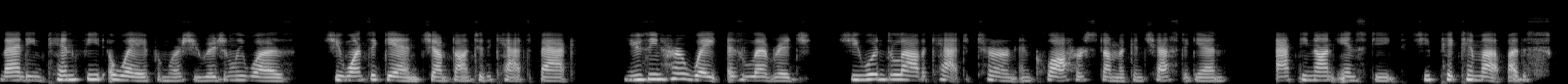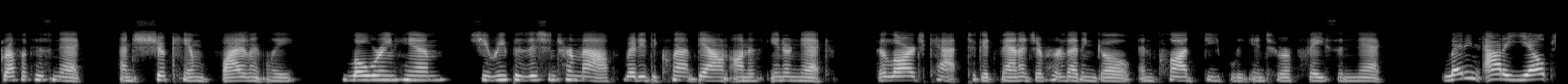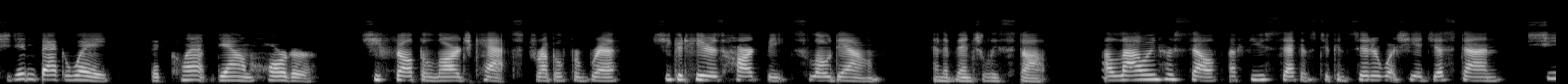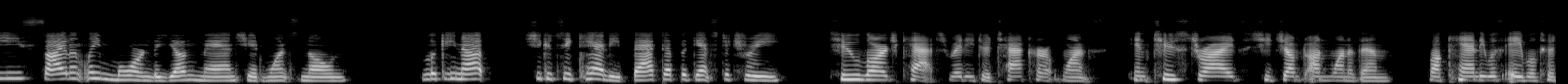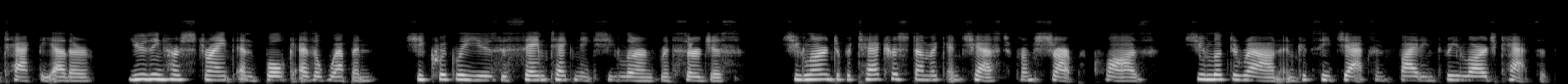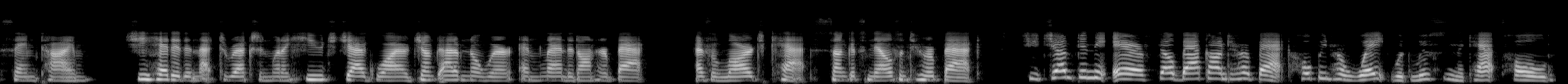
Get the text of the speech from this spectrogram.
Landing ten feet away from where she originally was, she once again jumped onto the cat's back. Using her weight as leverage, she wouldn't allow the cat to turn and claw her stomach and chest again. Acting on instinct, she picked him up by the scruff of his neck and shook him violently. Lowering him, she repositioned her mouth, ready to clamp down on his inner neck. The large cat took advantage of her letting go and clawed deeply into her face and neck. Letting out a yelp, she didn't back away, but clamped down harder. She felt the large cat struggle for breath. She could hear his heartbeat slow down and eventually stop. Allowing herself a few seconds to consider what she had just done, she silently mourned the young man she had once known. Looking up, she could see Candy backed up against a tree. Two large cats ready to attack her at once. In two strides, she jumped on one of them, while Candy was able to attack the other. Using her strength and bulk as a weapon, she quickly used the same technique she learned with Sergius. She learned to protect her stomach and chest from sharp claws. She looked around and could see Jackson fighting three large cats at the same time. She headed in that direction when a huge jaguar jumped out of nowhere and landed on her back. As a large cat sunk its nails into her back, she jumped in the air, fell back onto her back, hoping her weight would loosen the cat's hold.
